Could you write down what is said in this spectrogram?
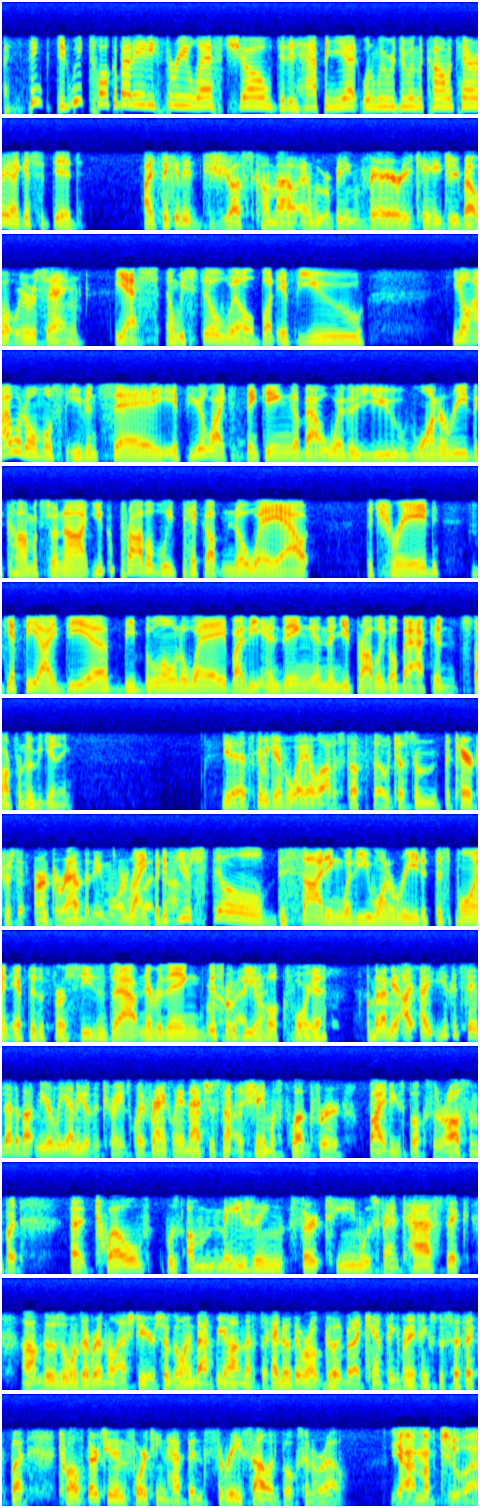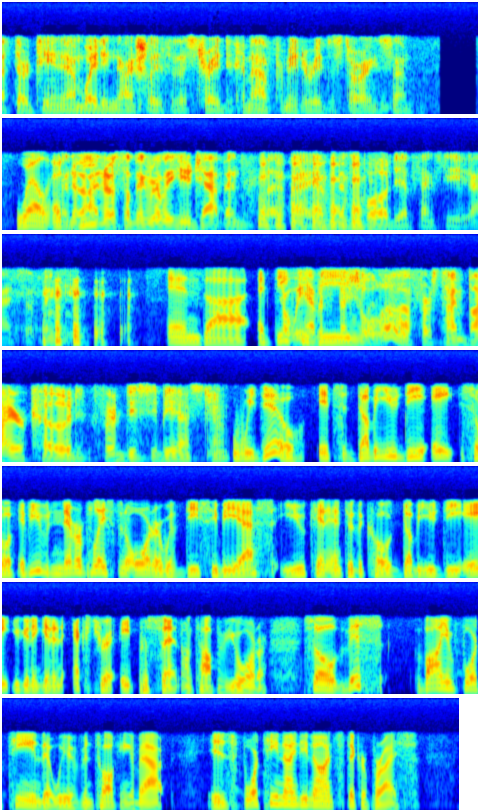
I think did we talk about 83 last show? Did it happen yet when we were doing the commentary? I guess it did. I think it had just come out, and we were being very cagey about what we were saying. Yes, and we still will. But if you, you know, I would almost even say if you're like thinking about whether you want to read the comics or not, you could probably pick up No Way Out, the trade, get the idea, be blown away by the ending, and then you'd probably go back and start from the beginning. Yeah, it's going to give away a lot of stuff though, just in the characters that aren't around anymore. Right, but, if um, you're still deciding whether you want to read at this point after the first season's out and everything, this could be a Right. hook for you. But I mean, I, I you could say that about nearly any of the trades, quite frankly, and that's just not a shameless plug for buy these books. They're awesome. But uh, twelve was amazing. Thirteen was fantastic. Um, those are the ones I read in the last year. So going back beyond that, it's like I know they were all good, but I can't think of anything specific. But 12, 13, and 14 have been three solid books in a row. Yeah, I'm up to uh, 13, and I'm waiting actually for this trade to come out for me to read the story. So Well, at I know D- I know something really huge happened, but I haven't been spoiled yet, thanks to you guys. So thank you. and uh, at DCB, Don't we have a special uh, first-time buyer code for DCBS, John? We do. It's WD8. So if, if you've never placed an order with DCBS, you can enter the code WD8. You're going to get an extra 8% on top of your order. So this volume 14 that we have been talking about is $14.99 sticker price.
